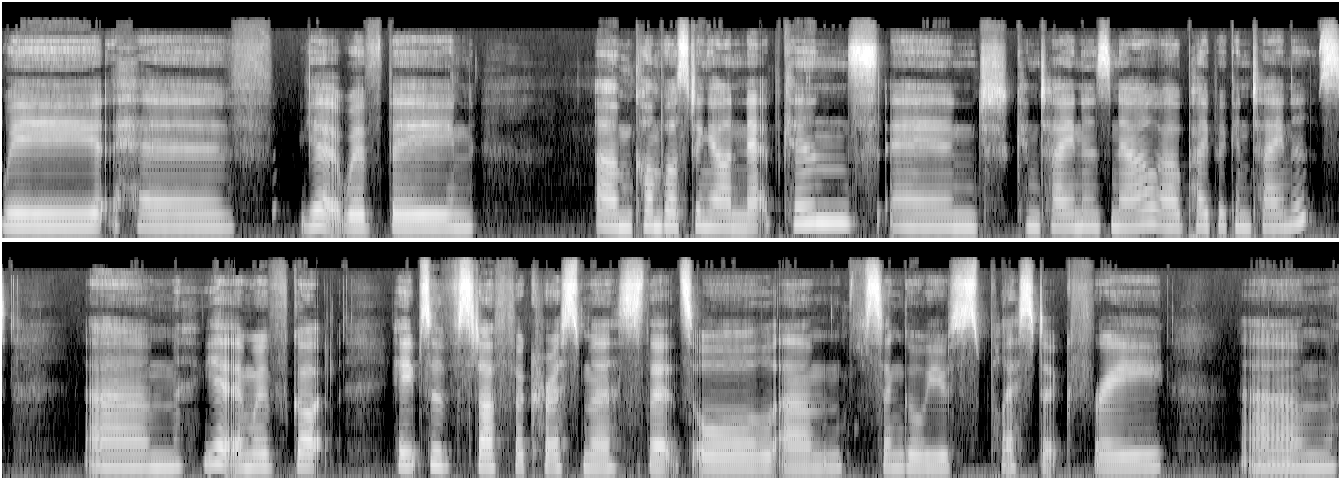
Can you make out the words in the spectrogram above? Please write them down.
We have yeah, we've been um, composting our napkins and containers now, our paper containers. Um, yeah, and we've got heaps of stuff for Christmas that's all um, single use plastic free. Um,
